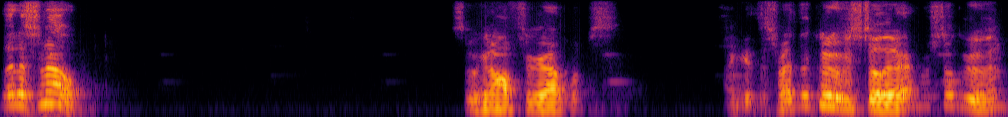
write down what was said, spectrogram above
Let us know. So we can all figure out, whoops, I get this right. The groove is still there. We're still grooving.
